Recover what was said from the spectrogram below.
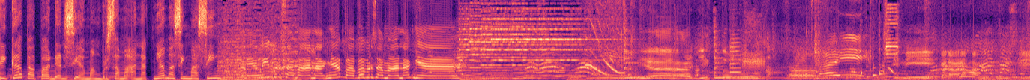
ketika Papa dan Siamang bersama anaknya masing-masing. Nelly bersama anaknya, Papa bersama anaknya. Iya gitu. Baik. ini kadang anak tamu itu sih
